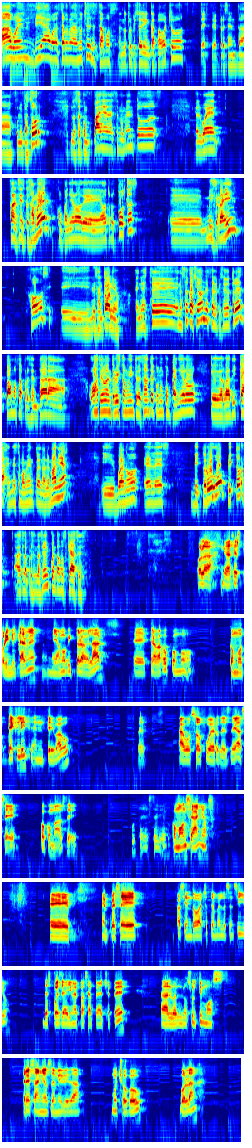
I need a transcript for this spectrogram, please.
Hola, buen día, buenas tardes, buenas noches. Estamos en otro episodio en Capa 8. Este, presenta Julio Pastor. Nos acompaña en este momento el buen Francisco Samuel, compañero de otros podcasts, eh, Misraín, Jos y Luis Antonio. En, este, en esta ocasión, este es el episodio 3, vamos a presentar a... Vamos a tener una entrevista muy interesante con un compañero que radica en este momento en Alemania. Y bueno, él es Víctor Hugo. Víctor, haz la presentación cuéntanos qué haces. Hola, gracias por invitarme. Me llamo Víctor Avelar. Eh, trabajo como, como tech lead en Trivago. Eh, hago software desde hace poco más de. Puta, viejo. Como 11 años. Eh, empecé haciendo HTML sencillo. Después de ahí me pasé a PHP. A los últimos tres años de mi vida mucho Go, Golang,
